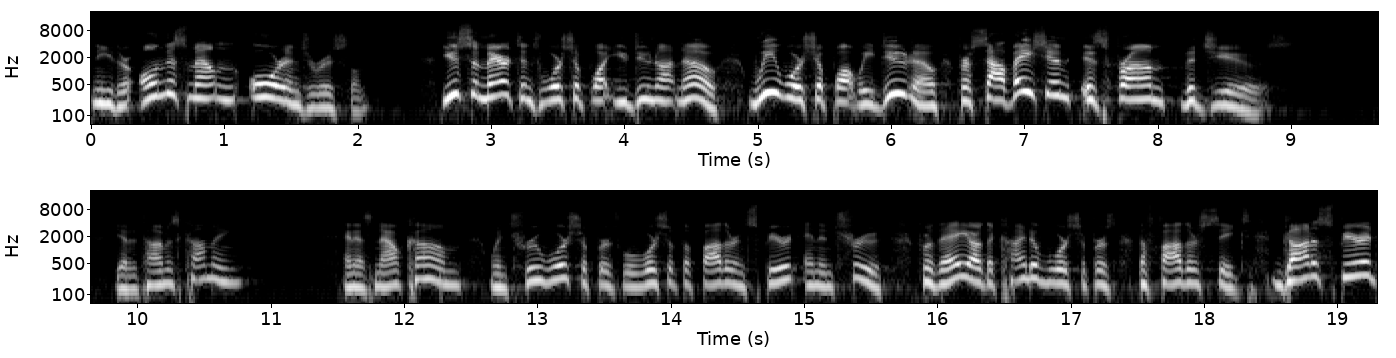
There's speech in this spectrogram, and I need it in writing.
neither on this mountain or in Jerusalem. You Samaritans worship what you do not know. We worship what we do know, for salvation is from the Jews. Yet a time is coming, and has now come, when true worshipers will worship the Father in spirit and in truth, for they are the kind of worshipers the Father seeks. God is spirit,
